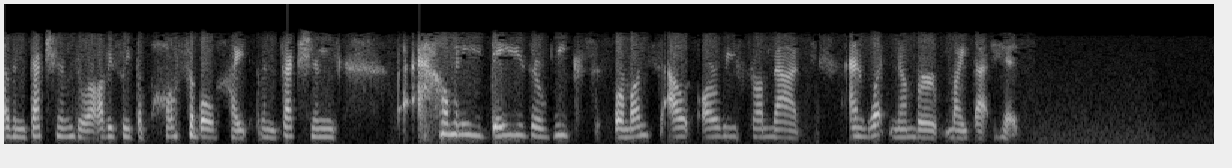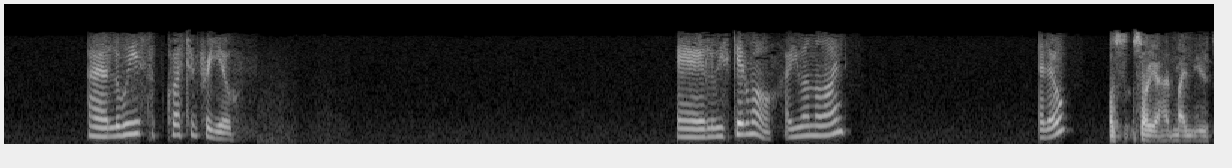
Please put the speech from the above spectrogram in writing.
of infections, or obviously the possible height of infections? How many days or weeks or months out are we from that, and what number might that hit? Uh, Luis, question for you. Uh, Luis Guillermo, are you on the line? Hello? Oh, sorry, I had my mute.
